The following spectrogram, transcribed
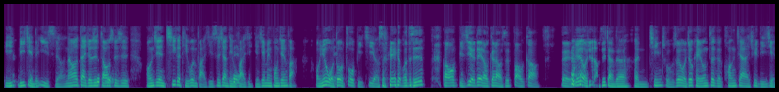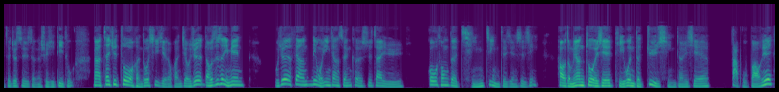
理理解的意思啊。然后再就是招式是黄建七个提问法以及四项提问法以及点线面空间法哦，因为我都有做笔记啊，所以我只是把我笔记的内容跟老师报告。对，因为我觉得老师讲的很清楚，所以我就可以用这个框架来去理解，这就是整个学习地图。那再去做很多细节的环节，我觉得老师这里面，我觉得非常令我印象深刻，是在于沟通的情境这件事情，还有怎么样做一些提问的句型的一些大补包。因为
